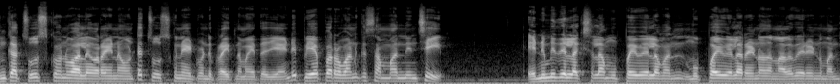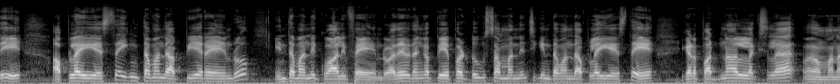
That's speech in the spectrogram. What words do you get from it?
ఇంకా చూసుకుని వాళ్ళు ఎవరైనా ఉంటే చూసుకునేటువంటి ప్రయత్నం అయితే చేయండి. పేపర్ వన్కి సంబంధించి ఎనిమిది లక్షల ముప్పై వేల మంది ముప్పై వేల రెండు వందల నలభై రెండు మంది అప్లై చేస్తే ఇంతమంది అపియర్ అయినరు ఇంతమంది క్వాలిఫై అయ్యారు అదేవిధంగా పేపర్ టూకి సంబంధించి ఇంతమంది అప్లై చేస్తే ఇక్కడ పద్నాలుగు లక్షల మన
